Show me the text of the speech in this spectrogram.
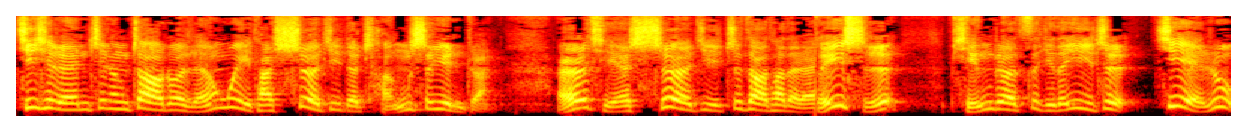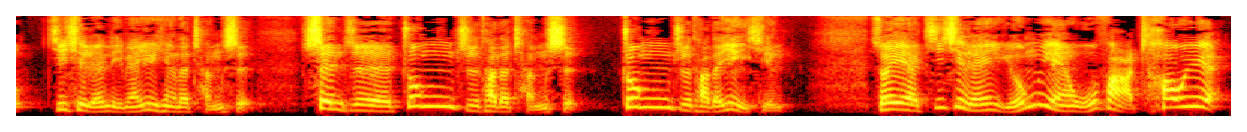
机器人只能照着人为它设计的城市运转，而且设计制造它的人随时凭着自己的意志介入机器人里面运行的城市，甚至终止它的城市，终止它的运行。所以啊，机器人永远无法超越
